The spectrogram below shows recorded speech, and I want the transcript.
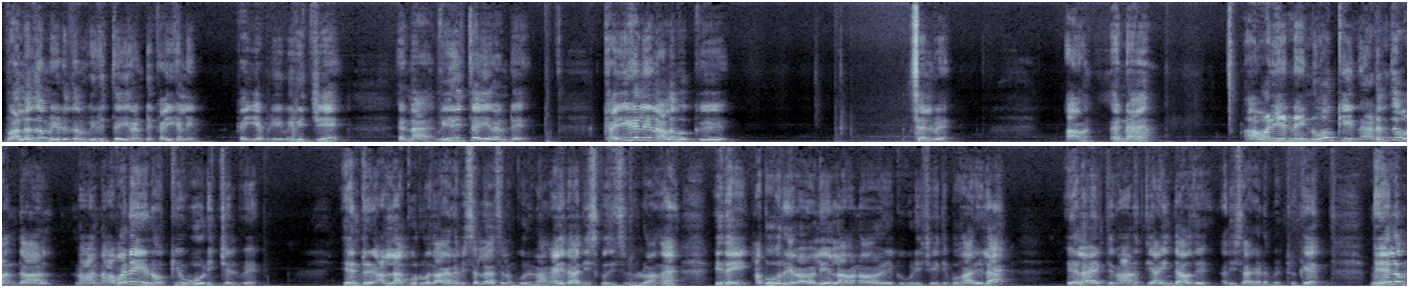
வலதும் இடதும் விரித்த இரண்டு கைகளின் கை அப்படி விரித்து என்ன? விரித்த இரண்டு கைகளின் அளவுக்கு செல்வேன். அவன் என்ன? அவன் என்னை நோக்கி நடந்து வந்தால் நான் அவனை நோக்கி ஓடிச் செல்வேன் என்று அல்லாஹ் கூறுவதாக நபி சல்லாஹலம் கூறினாங்க. இதை அதிஸ் குதிஸ்னு சொல்லுவாங்க. இதை அபுஹுரேரா அலி அல்லாஹன் இருக்கக்கூடிய செய்தி புகாரில் ஏழாயிரத்தி நானூற்றி ஐந்தாவது அதிசாக இடம்பெற்றிருக்கு. மேலும்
